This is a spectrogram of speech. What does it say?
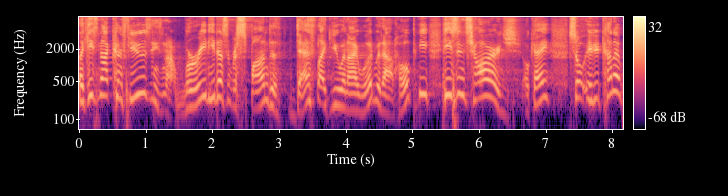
Like he's not confused, he's not worried, he doesn't respond to death like you and I would without hope. He, he's in charge, okay? So if you kind of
